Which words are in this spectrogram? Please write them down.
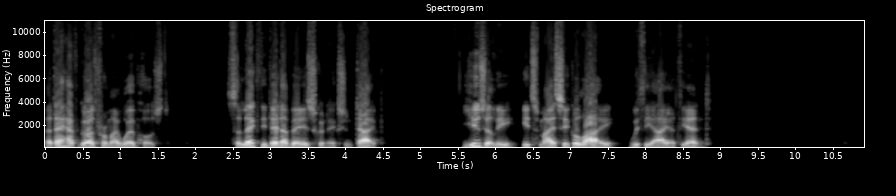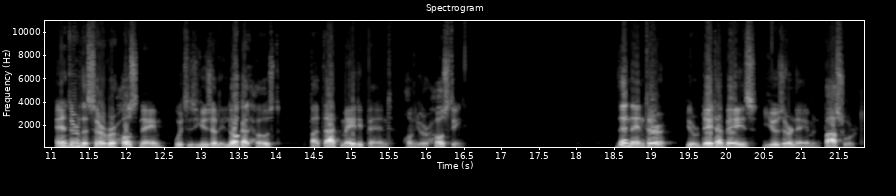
that I have got from my web host. Select the database connection type. Usually, it's MySQLi with the i at the end. Enter the server hostname, which is usually localhost, but that may depend on your hosting. Then enter your database username and password.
